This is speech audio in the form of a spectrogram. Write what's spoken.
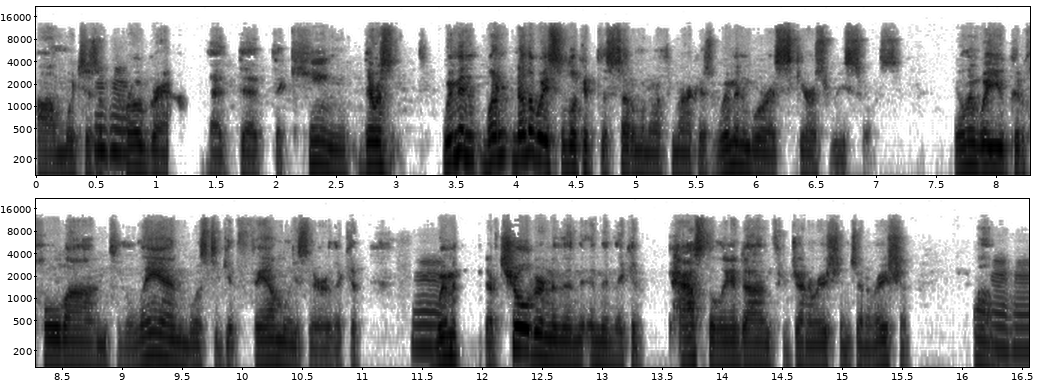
um, which is mm-hmm. a program that that the king there was women. One another way to look at the settlement of North America is women were a scarce resource. The only way you could hold on to the land was to get families there that could mm. women could have children, and then and then they could pass the land on through generation to generation. Um, mm-hmm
